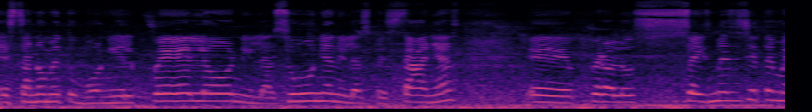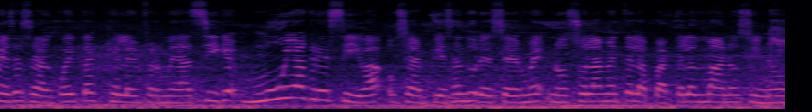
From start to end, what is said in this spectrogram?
Esta no me tumbó ni el pelo, ni las uñas, ni las pestañas. Eh, pero a los seis meses, siete meses se dan cuenta que la enfermedad sigue muy agresiva, o sea, empieza a endurecerme no solamente la parte de las manos, sino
